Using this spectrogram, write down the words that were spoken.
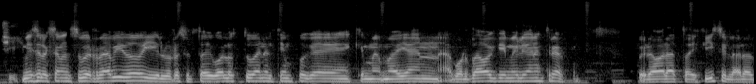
sí. me hice el examen súper rápido y los resultados igual los tuve en el tiempo que, que me, me habían acordado que me lo iban a entregar. Pero ahora está difícil, ahora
